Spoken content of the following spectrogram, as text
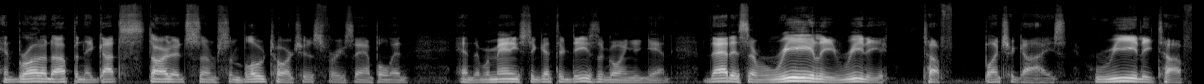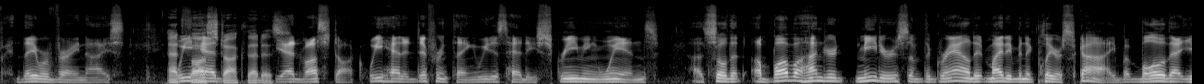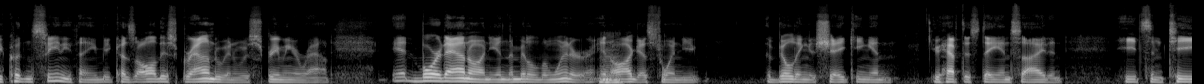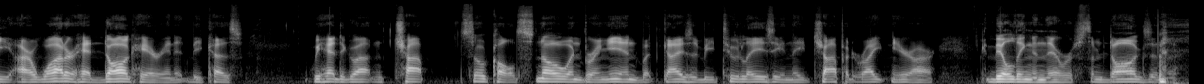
and brought it up and they got started some some blow torches for example and and they were managed to get their diesel going again. That is a really really tough bunch of guys. Really tough. They were very nice. At we Vostok had, that is. Yeah at Vostok. We had a different thing. We just had these screaming winds uh, so that above 100 meters of the ground it might have been a clear sky, but below that you couldn't see anything because all this ground wind was screaming around. It bore down on you in the middle of the winter in mm-hmm. August when you the building is shaking and you have to stay inside and eat some tea. Our water had dog hair in it because we had to go out and chop so-called snow and bring in, but guys would be too lazy and they'd chop it right near our building and there were some dogs in the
